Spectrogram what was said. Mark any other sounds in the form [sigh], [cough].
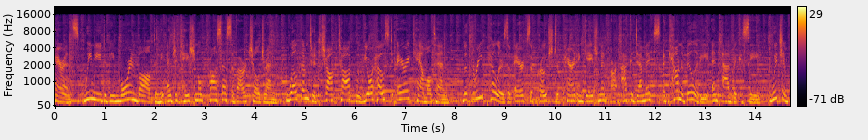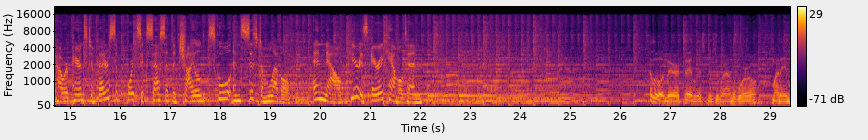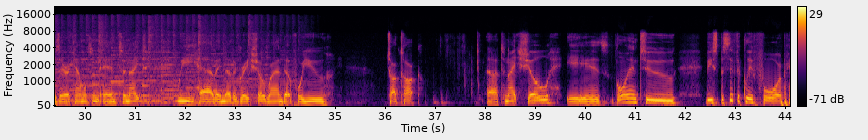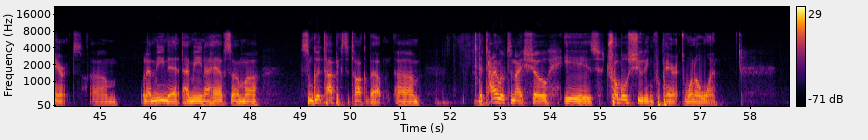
parents, we need to be more involved in the educational process of our children. Welcome to Chalk Talk with your host, Eric Hamilton. The three pillars of Eric's approach to parent engagement are academics, accountability, and advocacy, which empower parents to better support success at the child, school, and system level. And now, here is Eric Hamilton. Hello, America and listeners around the world. My name is Eric Hamilton, and tonight we have another great show lined up for you Chalk Talk. Uh, tonight's show is going to be specifically for parents. Um, when I mean that, I mean I have some uh, some good topics to talk about. Um, the title of tonight's show is Troubleshooting for Parents 101.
